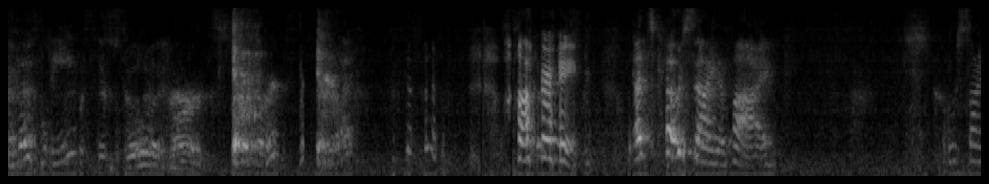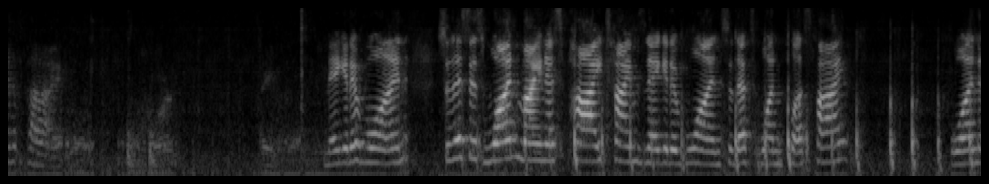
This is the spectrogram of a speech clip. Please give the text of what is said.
Are those leaves? It's still it hurts. Birds? What? All right. Let's cosine of pi. Cosine of pi. Negative 1. So this is 1 minus pi times negative 1. So that's 1 plus pi. 1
